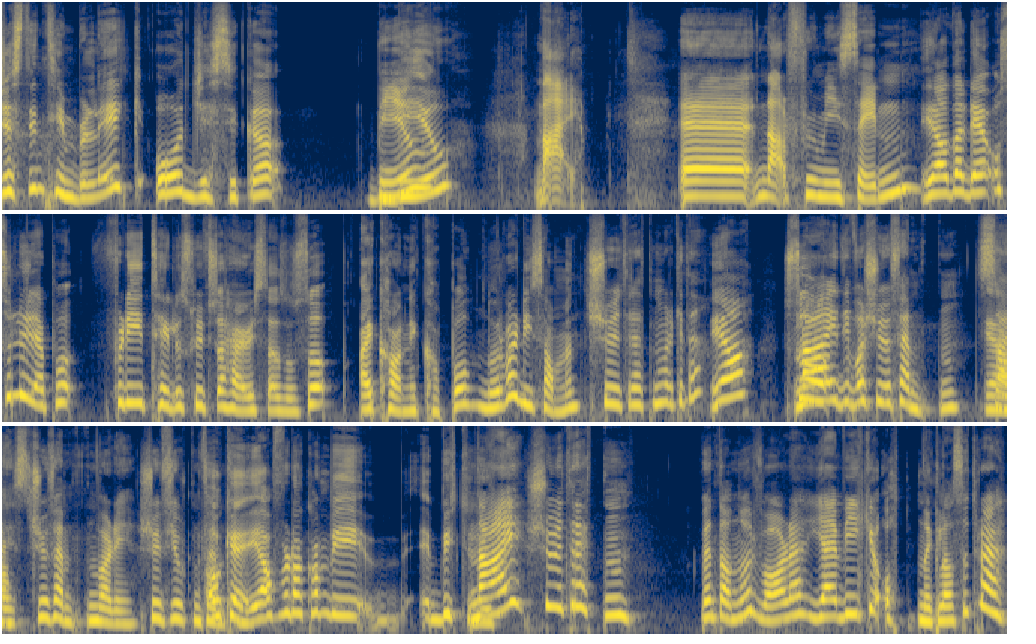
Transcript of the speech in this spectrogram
Justin Timberlake og Jessica Biel? Biel. Nei. Uh, not for me, Satan. Ja, det er det. Og så lurer jeg på Fordi Taylor Swift og Harry Styles også, iconic couple. Når var de sammen? 2013, var det ikke det? Ja, så, Nei, de var 2015. Ja. 2015 var de. 2014-15. Ok, ja, for da kan vi bytte Nei, 2013. Vent da, når var det? Jeg, vi gikk i åttende klasse, tror jeg.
